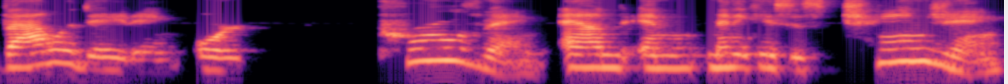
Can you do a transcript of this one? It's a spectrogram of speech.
validating or proving and in many cases changing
